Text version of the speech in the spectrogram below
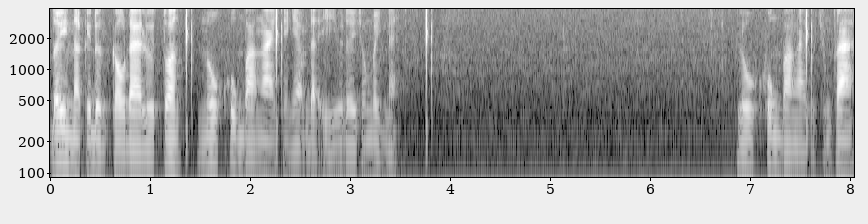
Đây là cái đường cầu đài lui tuần, nô khung 3 ngày thì anh em để ý ở đây cho mình này. Lô khung 3 ngày của chúng ta.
